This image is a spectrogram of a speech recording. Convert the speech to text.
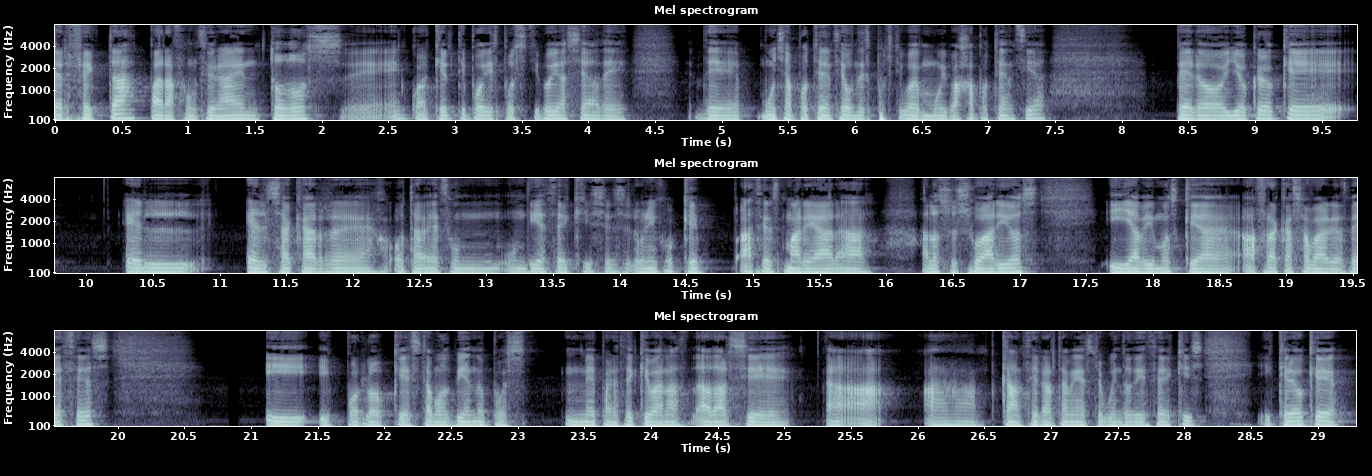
perfecta para funcionar en todos, eh, en cualquier tipo de dispositivo, ya sea de, mucha potencia o un dispositivo de muy baja potencia. Pero yo creo que el, sacar eh, otra vez un, 10X es lo único que hace es marear a, los usuarios y ya vimos que ha, fracasado varias veces. Y, por lo que estamos viendo pues me parece que van a, darse a, cancelar también este Windows 10X y creo que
